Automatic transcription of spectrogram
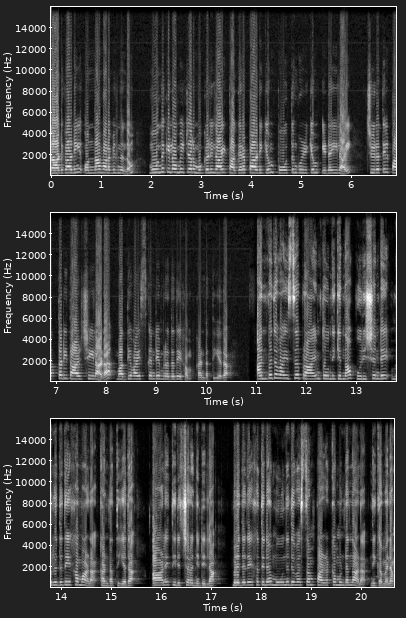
നാടുകാണി ഒന്നാം വളവിൽ നിന്നും മൂന്ന് കിലോമീറ്റർ മുകളിലായി തകരപ്പാടിക്കും പോത്തുംകുഴിക്കും ഇടയിലായി ചുരത്തിൽ പത്തടി താഴ്ചയിലാണ് മധ്യവയസ്കന്റെ മൃതദേഹം കണ്ടെത്തിയത്. അൻപത് വയസ്സ് പ്രായം തോന്നിക്കുന്ന പുരുഷന്റെ മൃതദേഹമാണ് കണ്ടെത്തിയത്. ആളെ തിരിച്ചറിഞ്ഞിട്ടില്ല. മൃതദേഹത്തിന് മൂന്ന് ദിവസം പഴക്കമുണ്ടെന്നാണ് നിഗമനം.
